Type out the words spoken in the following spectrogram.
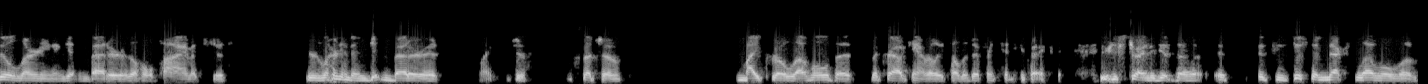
still learning and getting better the whole time. It's just you're learning and getting better at like just such a micro level that the crowd can't really tell the difference anyway. you're just trying to get the it's it's just the next level of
